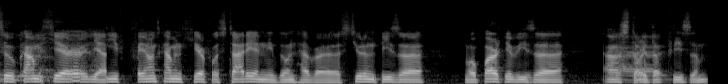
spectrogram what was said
to come here. Yeah, if you're not coming here for study and you don't have a student visa or partner visa, uh, Startup visa.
